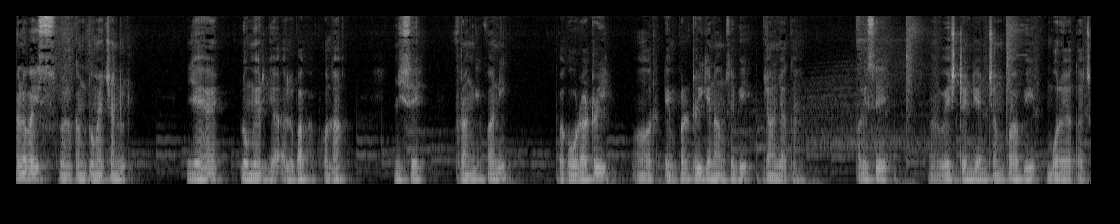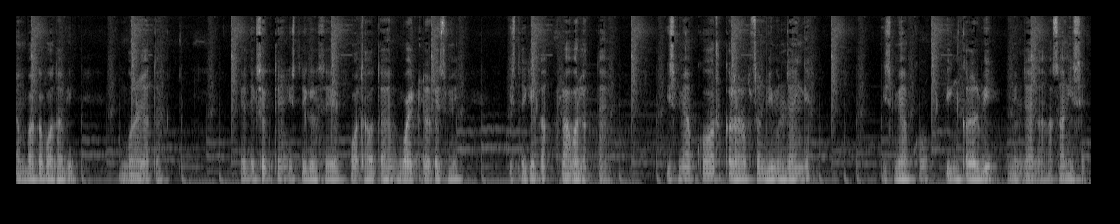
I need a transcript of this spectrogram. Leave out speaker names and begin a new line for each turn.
Hello guys, welcome to my channel. ये है plumeria alba का पौधा, जिसे फ्रांगी पानी, पकोड़ा ट्री और टेंपल ट्री के नाम से भी जाना जाता है। और इसे वेस्ट इंडियन चंपा भी बोला जाता है, चंपा का पौधा भी बोला जाता है। ये देख सकते हैं, इस तरीके से पौधा होता है वाइट कलर का इसमें, इस तरीके का फ्लावर लगता है। इसमें आपको और कलर ऑप्शन भी मिल जाएँगे। इसमें आपको पिंक कलर भी मिल जाएगा आसानी से,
